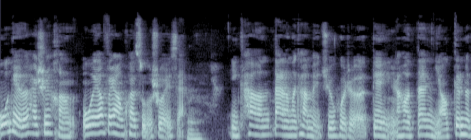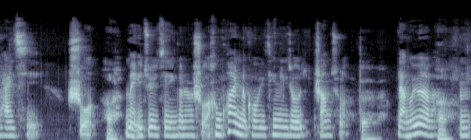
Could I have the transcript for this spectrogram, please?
我给的还是很，我也要非常快速的说一下，嗯，你看大量的看美剧或者电影，然后但你要跟着他一起说，好了，每一句建议跟着说，很快你的口语听力就上去了，对对对，两个月了吧，嗯嗯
